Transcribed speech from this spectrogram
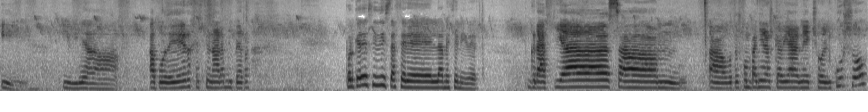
y, y vine a, a poder gestionar a mi perra. ¿Por qué decidiste hacer el AMC Líder? Gracias a, a otros compañeros que habían hecho el curso,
